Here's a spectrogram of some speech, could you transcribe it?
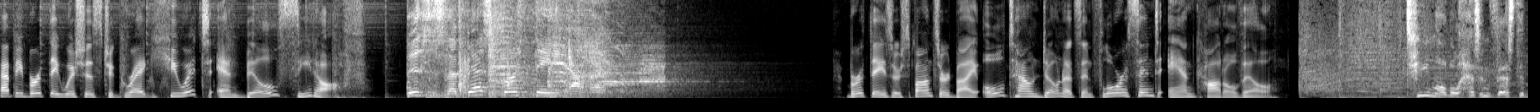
Happy birthday wishes to Greg Hewitt and Bill Seedoff. This is the best birthday ever. Birthdays are sponsored by Old Town Donuts in Florissant and Cottleville. T-Mobile has invested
